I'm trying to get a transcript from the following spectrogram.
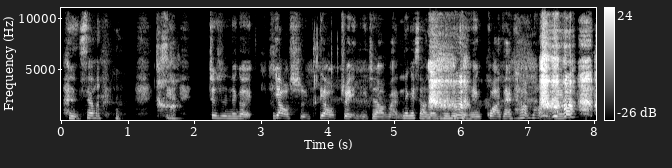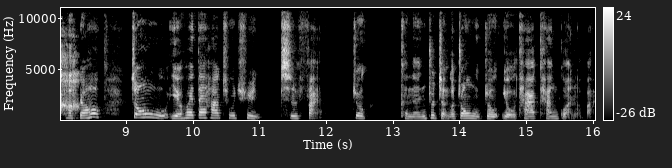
很像，就是那个钥匙吊坠，你知道吧？那个小男生就整天挂在他旁边，然后中午也会带他出去吃饭，就可能就整个中午就由他看管了吧，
